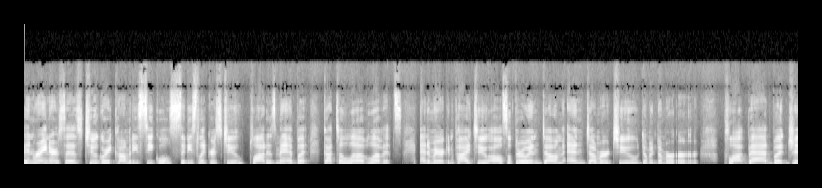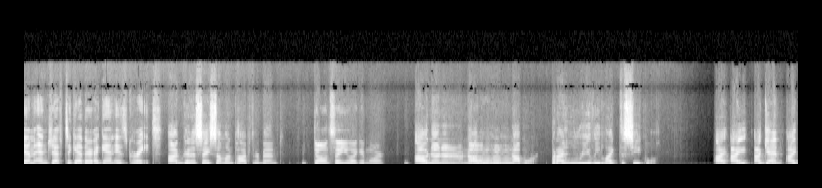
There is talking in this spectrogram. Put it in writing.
Ben Rayner says two great comedy sequels, City Slickers 2, plot is meh, but got to love love it. And American Pie 2. Also throw in Dumb and Dumber 2, Dumb and Dumber Plot bad, but Jim and Jeff together again is great. I'm gonna say something unpopular, Ben. Don't say you like it more. Oh no no no no not oh. more not more. But I really like the sequel. I I again I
